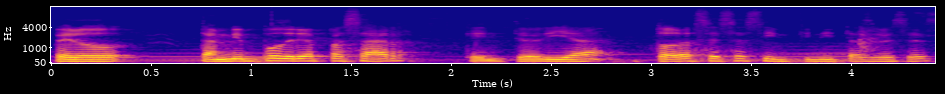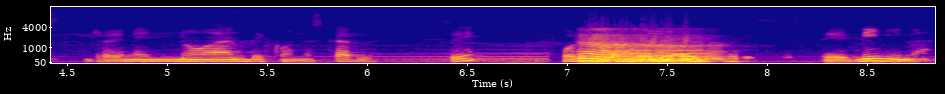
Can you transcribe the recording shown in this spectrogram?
Pero también podría pasar que en teoría todas esas infinitas veces René no ande con Scarlett, ¿sí? Porque la probabilidad es este, mínima.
